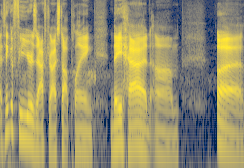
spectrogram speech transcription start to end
I think a few years after I stopped playing, they had um, uh,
